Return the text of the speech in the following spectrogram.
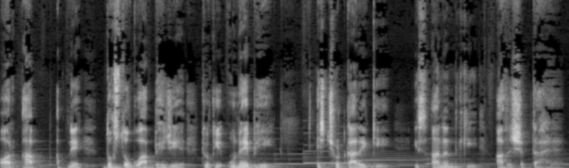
और आप अपने दोस्तों को आप भेजिए क्योंकि उन्हें भी इस छुटकारे की, इस आनंद की आवश्यकता है।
